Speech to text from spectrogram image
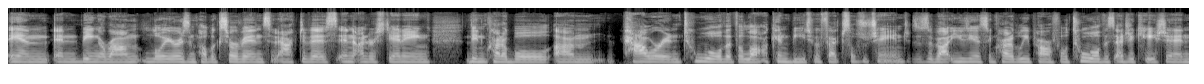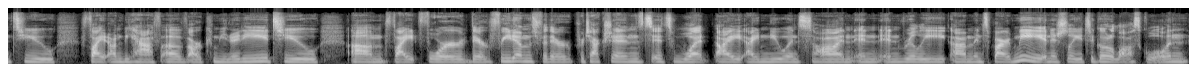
and and being around lawyers and public servants and activists and understanding the incredible um, power and tool that the law can be to affect social change. It's about using this incredibly powerful tool, this education, to fight on behalf of our community, to um, fight for their freedoms, for their protections. It's what I, I knew and saw and, and, and really um, inspired me initially to go to law school. And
